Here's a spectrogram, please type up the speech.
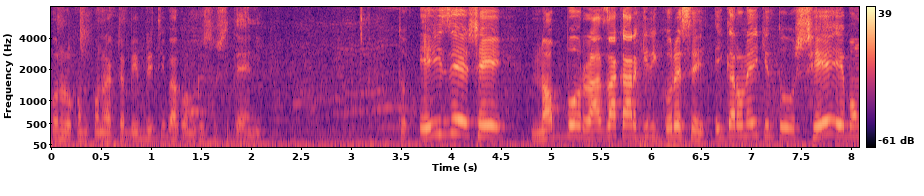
কোনো রকম কোনো একটা বিবৃতি বা কোনো কিছু সে দেয়নি। তো এই যে সে নব্য রাজাকারগিরি করেছে, এই কারণেই কিন্তু সে এবং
